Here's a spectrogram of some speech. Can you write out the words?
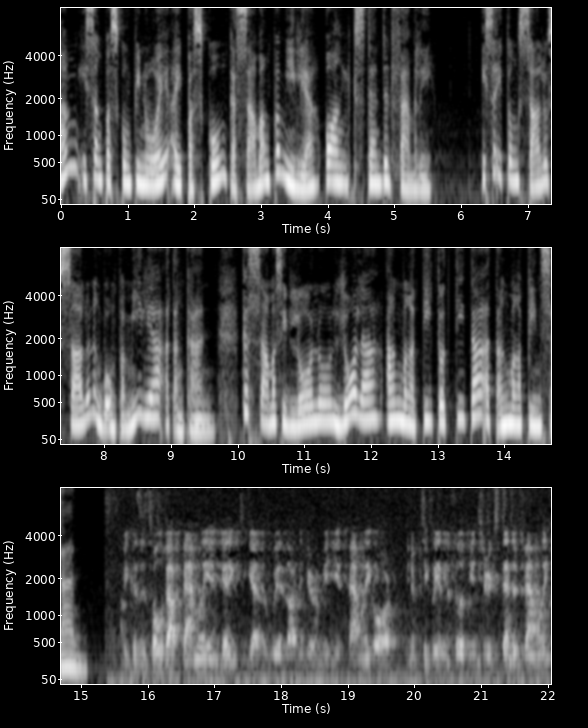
ang isang Paskong Pinoy ay Paskong kasama ang pamilya o ang extended family. Isa itong salo-salo ng buong pamilya at angkan. Kasama si lolo, lola, ang mga tito, tita at ang mga pinsan. because it's all about family and getting together with either your immediate family or, you know, particularly in the Philippines, your extended family.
